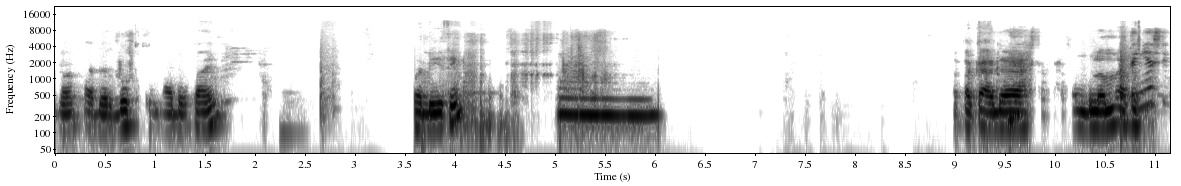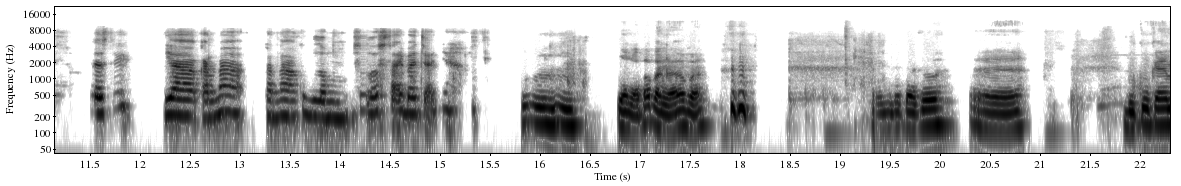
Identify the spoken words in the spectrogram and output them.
about other books in other time. What do you think? Hmm, Apakah ada ya, yang belum atau sepertinya sih sudah sih. Ya, karena karena aku belum selesai bacanya. Ya nggak apa-apa nggak apa. Menurut aku eh, buku kan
